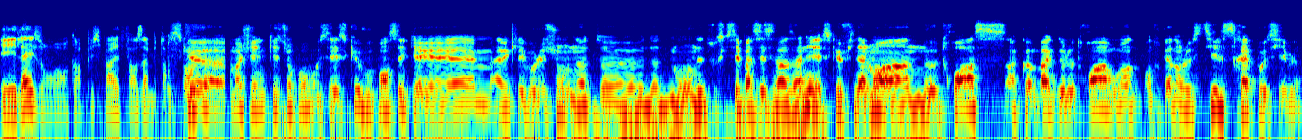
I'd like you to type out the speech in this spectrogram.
Et là ils ont encore plus parlé de Forza Est-ce Motorsport. que euh, moi j'ai une question pour vous, c'est est-ce que vous pensez qu'avec l'évolution de notre, euh, notre monde et tout ce qui s'est passé ces dernières années, est-ce que finalement un E3, un comeback de l'E3 ou en, en tout cas dans le style serait possible?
